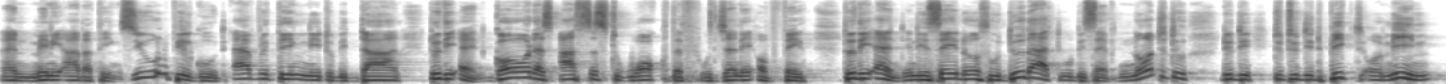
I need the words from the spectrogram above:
and many other things. You won't feel good. Everything need to be done to the end. God has asked us to walk the journey of faith to the end. And he said those who do that will be saved. Not to, to, to, to depict or mean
